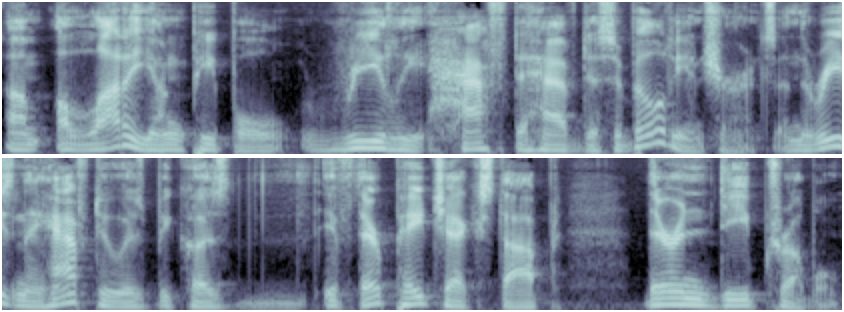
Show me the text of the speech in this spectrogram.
um, a lot of young people really have to have disability insurance, and the reason they have to is because if their paycheck stopped, they're in deep trouble.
